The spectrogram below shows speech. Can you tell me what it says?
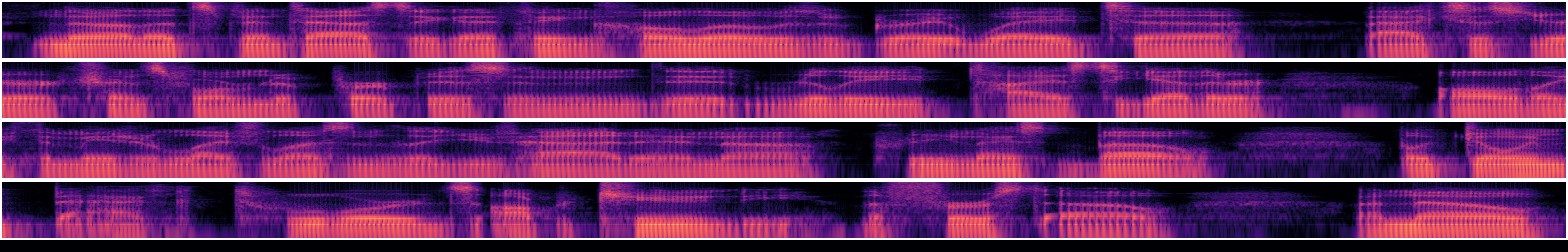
no, that's fantastic. I think Holo is a great way to access your transformative purpose and it really ties together all like the major life lessons that you've had in a pretty nice bow. But going back towards opportunity, the first O, I know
